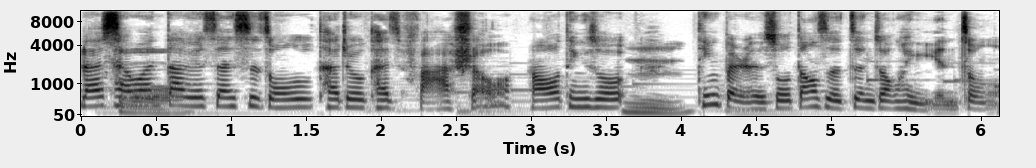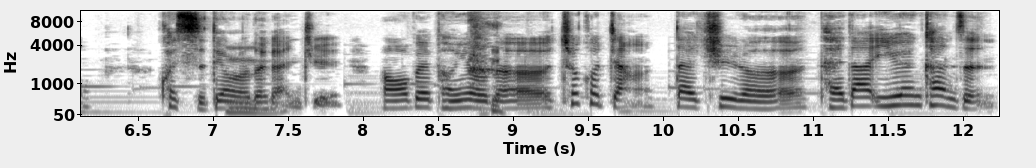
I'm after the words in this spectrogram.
来台湾大约三四周，他就开始发烧，然后听说う。うん。听本人说，当时的症状很严重哦，快死掉了的感觉。然后被朋友的 Choco 奖带去了台大医院看诊，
